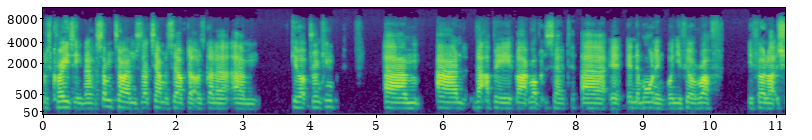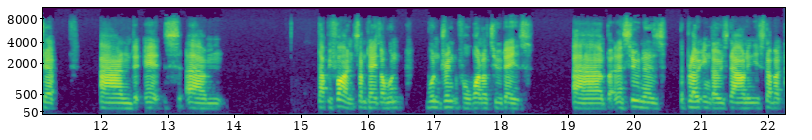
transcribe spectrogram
was crazy. Now sometimes I tell myself that I was gonna um, give up drinking, um, and that'll be like Robert said uh, in the morning when you feel rough, you feel like shit, and it's um, that'd be fine. Some days I wouldn't wouldn't drink for one or two days, uh, but as soon as the bloating goes down in your stomach,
